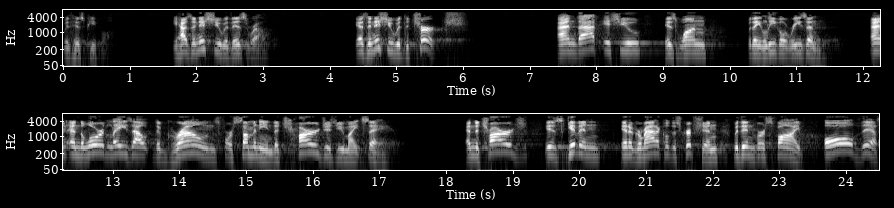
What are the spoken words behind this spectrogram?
with his people. He has an issue with Israel. He has an issue with the church. And that issue is one with a legal reason. And, and the Lord lays out the grounds for summoning, the charges, you might say. And the charge is given in a grammatical description within verse 5. All this,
